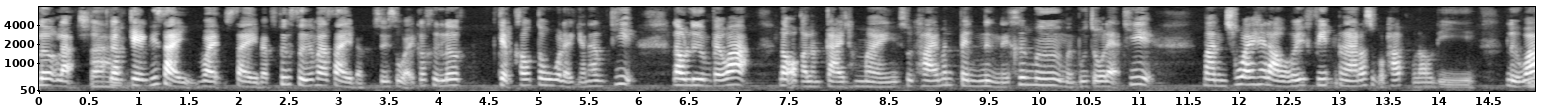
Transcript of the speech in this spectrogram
เลิกละกางเกงที่ใส่ไว้ใส่แบบเพิ่งซื้อมาใส่แบบสวย ๆ ก็คือเลิกเก็บเข้าตู้อะไรเงี้ยทั้งที่เราลืมไปว่าเราออกกำลังกายทำไม สุดท้ายมันเป็นหนึ่งในเครื่องมือเหมือนบูโจแหละที่ มันช่วยให้เราเฮ้ยฟิตนะแล้วสุขภาพของเราดี หรือว่า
